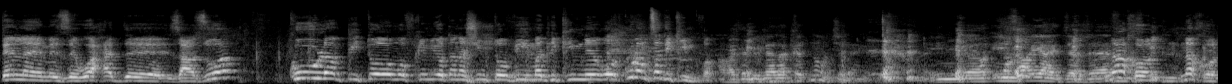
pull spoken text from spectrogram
תן להם איזה וואחד אה, זעזוע, כולם פתאום הופכים להיות אנשים טובים, מדליקים נרות, כולם צדיקים כבר. אבל זה בגלל הקטנות שלהם. אם לא- לא היה את זה, אז היה... נכון, נכון.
